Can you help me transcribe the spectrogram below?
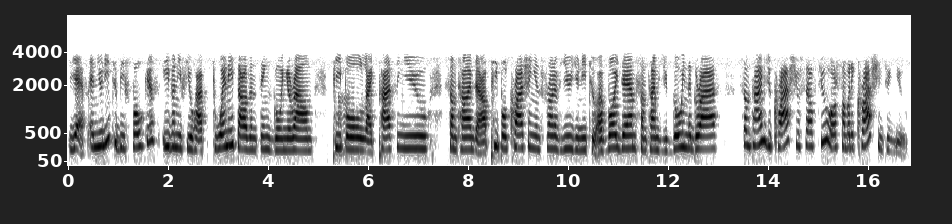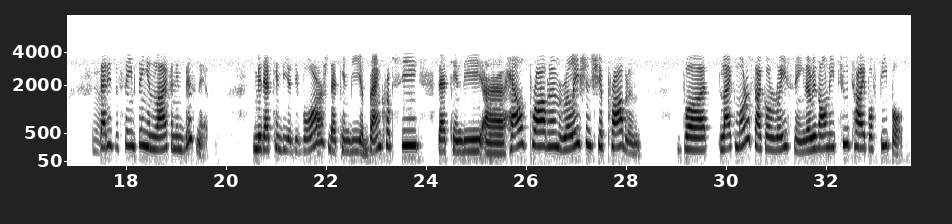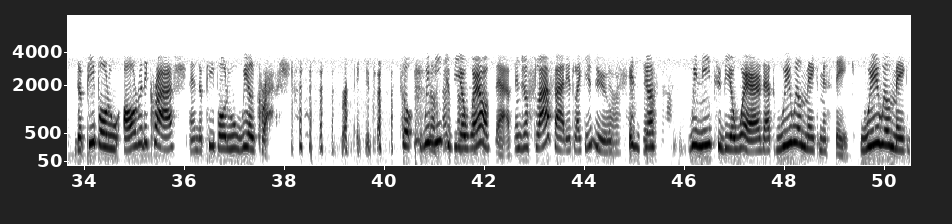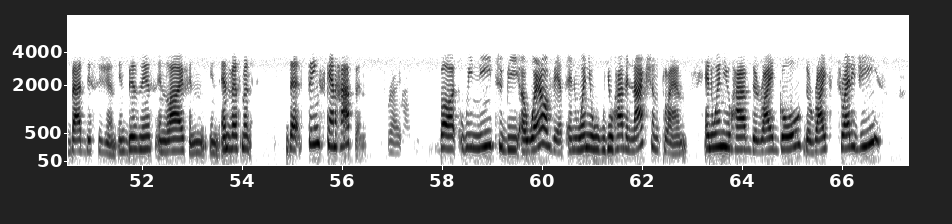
Yes, and you need to be focused even if you have 20,000 things going around, people uh-huh. like passing you, Sometimes there are people crashing in front of you. You need to avoid them. Sometimes you go in the grass. Sometimes you crash yourself too, or somebody crash into you. Yeah. That is the same thing in life and in business. That can be a divorce. That can be a bankruptcy. That can be a health problem, relationship problem. But like motorcycle racing, there is only two type of people the people who already crash and the people who will crash. right. So we no, need to be aware of that and just laugh at it like you do. Yeah. It's yeah. just we need to be aware that we will make mistakes. We will make bad decisions in business, in life, in in investment. That things can happen. Right. But we need to be aware of it. And when you you have an action plan, and when you have the right goals, the right strategies,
